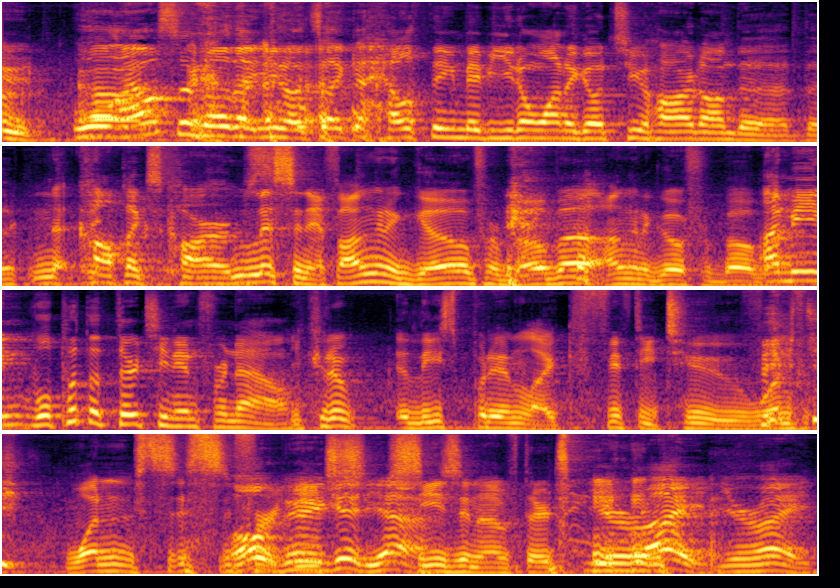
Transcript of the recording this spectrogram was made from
Dude, don't, well, I also know that you know it's like a health thing. Maybe you don't want to go too hard on the the complex carbs. listen. If I'm gonna go for boba, I'm gonna go for boba. I mean, we'll put the 13 in for now. you could have at least put in like 52, one, one s- s- Oh, for very each good, yeah. season of 13. You're right. You're right.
